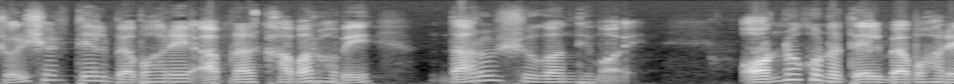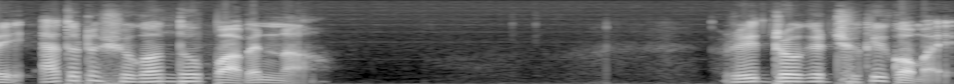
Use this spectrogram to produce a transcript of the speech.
সরিষার তেল ব্যবহারে আপনার খাবার হবে দারুণ সুগন্ধিময়। অন্য কোনো তেল ব্যবহারে এতটা সুগন্ধ পাবেন না। হৃদরোগের ঝুঁকি কমায়।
